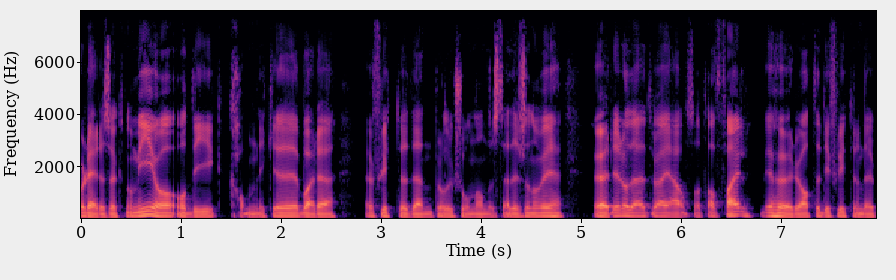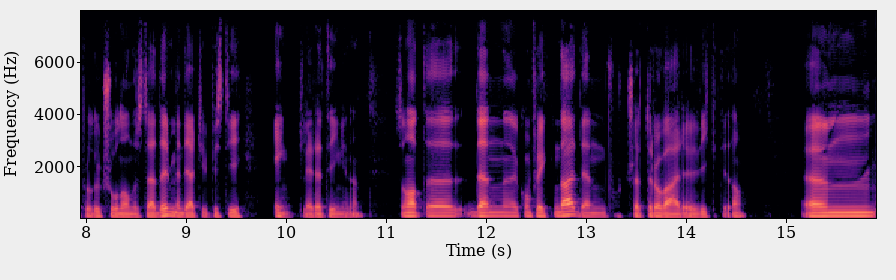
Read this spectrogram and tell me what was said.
for deres økonomi, og, og, de kan ikke bare flytte den produksjonen andre steder. Så når vi hører, og det tror jeg jeg også har tatt feil, vi hører jo at de flytter en del produksjon andre steder, men det er typisk de enklere tingene. Sånn at uh, den konflikten der, den fortsetter å være viktig, da. Um,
